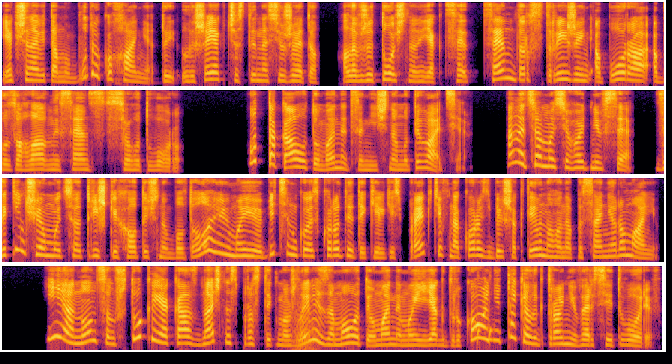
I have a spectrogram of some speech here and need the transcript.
Якщо навіть там і буде кохання, то лише як частина сюжету, але вже точно не як це центр, стрижень, опора або заглавний сенс всього твору. От така от у мене цинічна мотивація. А на цьому сьогодні все. Закінчуємо цю трішки хаотичну болтологію моєю обіцянкою скоротити кількість проєктів на користь більш активного написання романів. І анонсом штуки, яка значно спростить можливість замовити у мене мої як друковані, так і електронні версії творів.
